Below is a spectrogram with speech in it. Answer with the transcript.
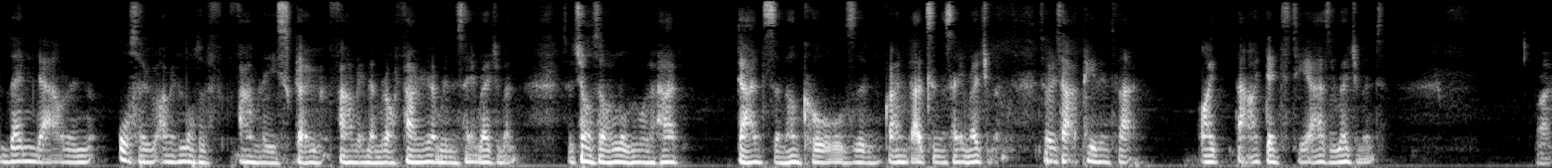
them down, and also, I mean, a lot of families go family member or family member in the same regiment, so chances are a lot of them will have had dads and uncles and granddads in the same regiment. So it's that appealing to that I, that identity as a regiment. Right.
